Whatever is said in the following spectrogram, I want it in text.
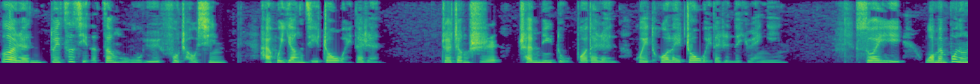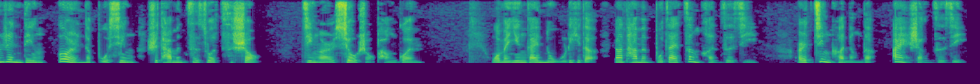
恶人对自己的憎恶与复仇心。还会殃及周围的人，这正是沉迷赌博的人会拖累周围的人的原因。所以，我们不能认定恶人的不幸是他们自作自受，进而袖手旁观。我们应该努力的让他们不再憎恨自己，而尽可能的爱上自己，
